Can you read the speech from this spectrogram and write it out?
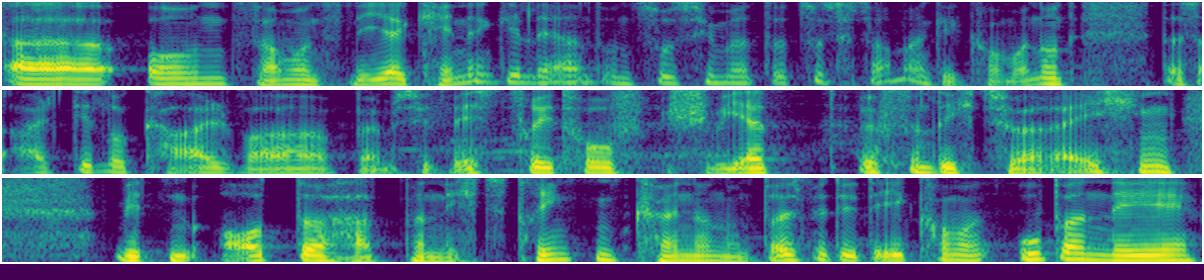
äh, und haben uns näher kennengelernt und so sind wir dazu zusammengekommen. Und das alte Lokal war beim Südwestfriedhof schwer öffentlich zu erreichen. Mit dem Auto hat man nichts trinken können und da ist mir die Idee gekommen, U-Bahn-Nähe,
